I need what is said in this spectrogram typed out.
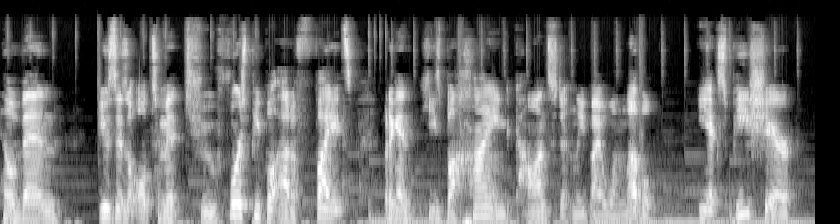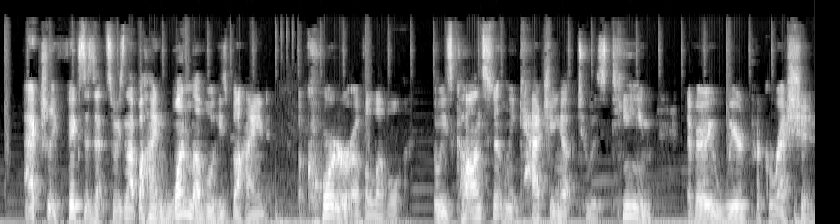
He'll then use his ultimate to force people out of fights, but again, he's behind constantly by one level. EXP share actually fixes that, so he's not behind one level, he's behind a quarter of a level. So he's constantly catching up to his team, a very weird progression.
